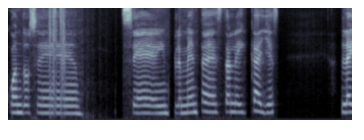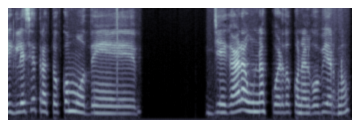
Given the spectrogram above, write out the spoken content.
cuando se, se implementa esta ley calles, la iglesia trató como de llegar a un acuerdo con el gobierno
